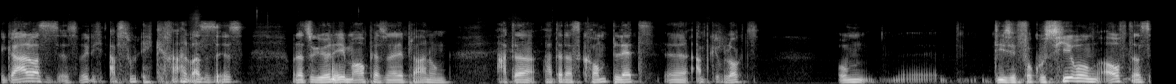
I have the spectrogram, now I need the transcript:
egal was es ist, wirklich absolut egal was es ist, und dazu gehören eben auch personelle Planungen, hat er, hat er das komplett äh, abgeblockt, um äh, diese Fokussierung auf das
